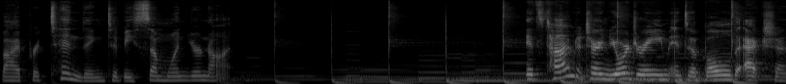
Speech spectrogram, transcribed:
by pretending to be someone you're not. It's time to turn your dream into bold action.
